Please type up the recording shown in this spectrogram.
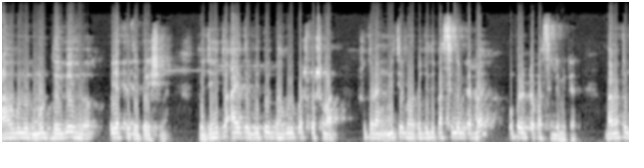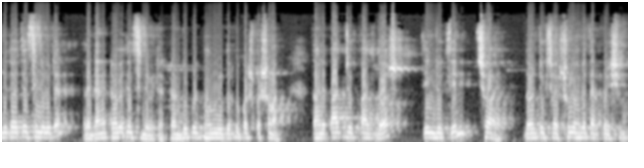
বাহুগুলোর মোট দৈর্ঘ্যই হলো ওই আকৃতির পরিসীমা। তো যেহেতু আয়তের বিপরীত বাহুগুলো পরস্পর সমান, সুতরাং নিচের বাহুটা যদি পাঁচ সেন্টিমিটার হয়, উপরেরটা পাঁচ সেন্টিমিটার। বামেরটা যদি হয় তিন সেন্টিমিটার, তাহলে ডানেরটা হবে তিন সেন্টিমিটার, কারণ বিপরীত বাহুগুলোর দৈর্ঘ্য পরস্পর সমান। তাহলে পাঁচ যোগ পাঁচ দশ, তিন যোগ তিন ছয়, দশ যোগ ছয় ষোলো হবে তার পরিসীমা।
